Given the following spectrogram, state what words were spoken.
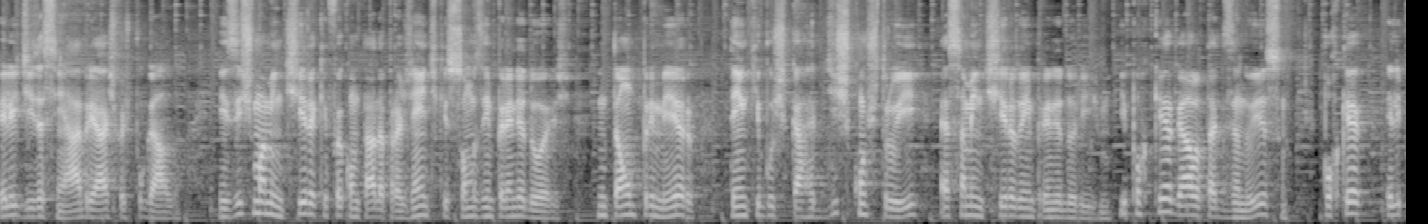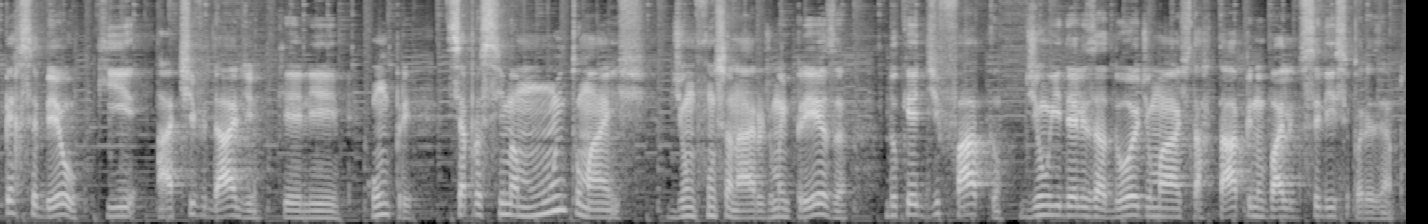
Ele diz assim, abre aspas para o Galo, existe uma mentira que foi contada para gente que somos empreendedores. Então, primeiro, tenho que buscar desconstruir essa mentira do empreendedorismo. E por que Galo está dizendo isso? Porque ele percebeu que a atividade que ele cumpre se aproxima muito mais de um funcionário de uma empresa do que de fato de um idealizador de uma startup no Vale do Silício, por exemplo.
